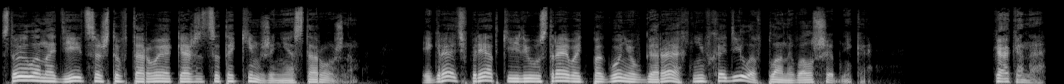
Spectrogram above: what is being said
Стоило надеяться, что второй окажется таким же неосторожным. Играть в прятки или устраивать погоню в горах не входило в планы волшебника. «Как она?»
